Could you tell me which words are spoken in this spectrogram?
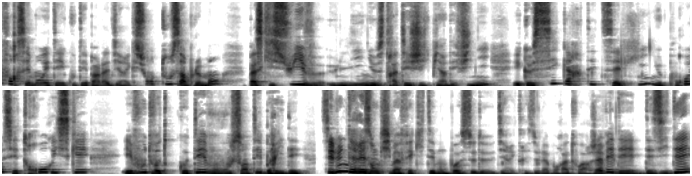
forcément été écoutée par la direction, tout simplement parce qu'ils suivent une ligne stratégique bien définie et que s'écarter de cette ligne, pour eux, c'est trop risqué. Et vous, de votre côté, vous vous sentez bridé. C'est l'une des raisons qui m'a fait quitter mon poste de directrice de laboratoire. J'avais des, idées,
